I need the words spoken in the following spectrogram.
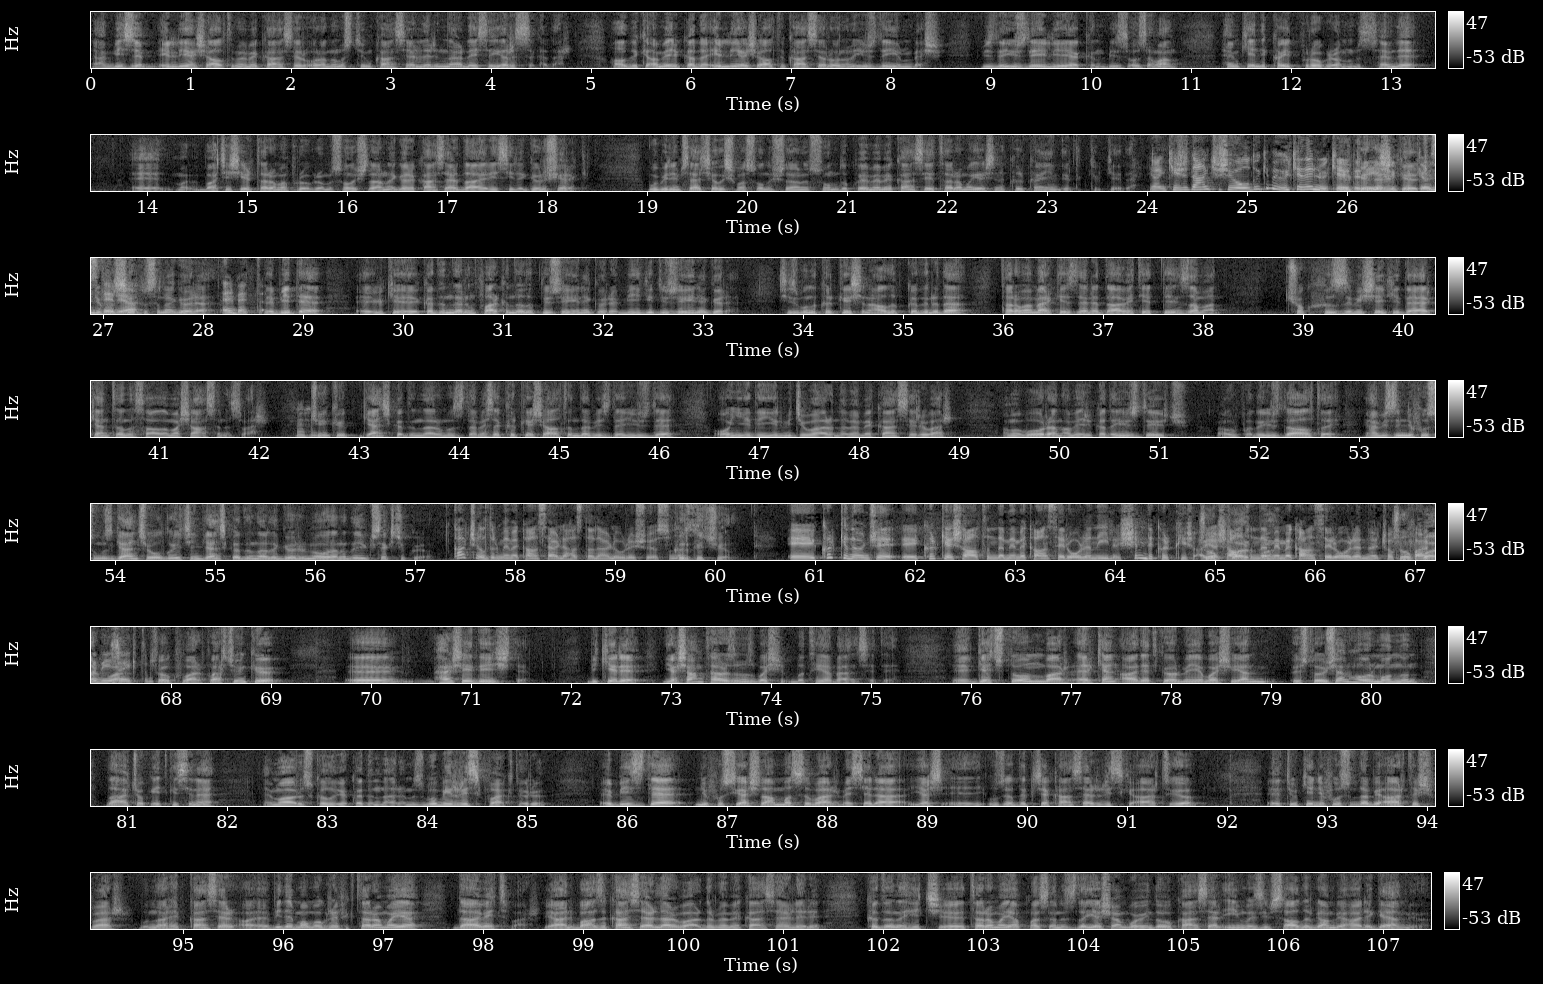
Yani bizim 50 yaş altı meme kanseri oranımız tüm kanserlerin neredeyse yarısı kadar. Halbuki Amerika'da 50 yaş altı kanser oranı %25. Bizde %50'ye yakın. Biz o zaman hem kendi kayıt programımız hem de e, Bahçeşehir Tarama Programı sonuçlarına göre kanser dairesiyle görüşerek bu bilimsel çalışma sonuçlarını sunduk ve meme kanseri tarama yaşını 40'a indirdik Türkiye'de. Yani kişiden kişiye olduğu gibi ülkeden ülkeye de Ülkeden değişiklik ülkeye, çünkü nüfus gösteriyor. yapısına göre. Elbette. Ve bir de e, ülke kadınların farkındalık düzeyine göre, bilgi düzeyine göre. Siz bunu 40 yaşına alıp kadını da tarama merkezlerine davet ettiğiniz zaman çok hızlı bir şekilde erken tanı sağlama şansınız var. Çünkü genç kadınlarımızda mesela 40 yaş altında bizde yüzde 17-20 civarında meme kanseri var. Ama bu oran Amerika'da yüzde 3, Avrupa'da yüzde 6. Yani bizim nüfusumuz genç olduğu için genç kadınlarda görülme oranı da yüksek çıkıyor. Kaç yıldır meme kanserli hastalarla uğraşıyorsunuz? 43 yıl. Ee, 40 yıl önce e, 40 yaş altında meme kanseri oranı ile şimdi 40 yaş, Çok yaş altında var. meme kanseri oranı çok, mu farklı fark diyecektim. Var. Çok fark var. Çünkü e, her şey değişti. Bir kere yaşam tarzımız başı, batıya benzedi. E, geç doğum var, erken adet görmeye başlayan östrojen hormonunun daha çok etkisine e, maruz kalıyor kadınlarımız. Bu bir risk faktörü. E, bizde nüfus yaşlanması var. Mesela yaş uzadıkça kanser riski artıyor. Türkiye nüfusunda bir artış var. Bunlar hep kanser. Bir de mamografik taramaya davet var. Yani bazı kanserler vardır, meme kanserleri. Kadını hiç e, tarama yapmasanız da yaşam boyunda o kanser invazif, saldırgan bir hale gelmiyor.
